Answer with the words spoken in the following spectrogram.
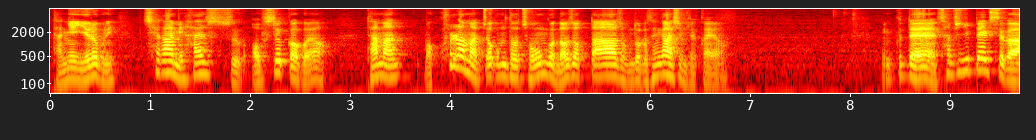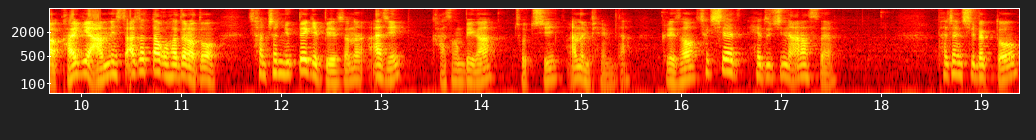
당연히 여러분이 체감이 할 수 없을 거고요. 다만 뭐 쿨러만 조금 더 좋은 거 넣어줬다 정도로 생각하시면 될까요? 근데 3600X가 가격이 아무리 싸졌다고 하더라도 3600에 비해서는 아직 가성비가 좋지 않은 편입니다. 그래서 색칠해두지는 않았어요. 8700도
